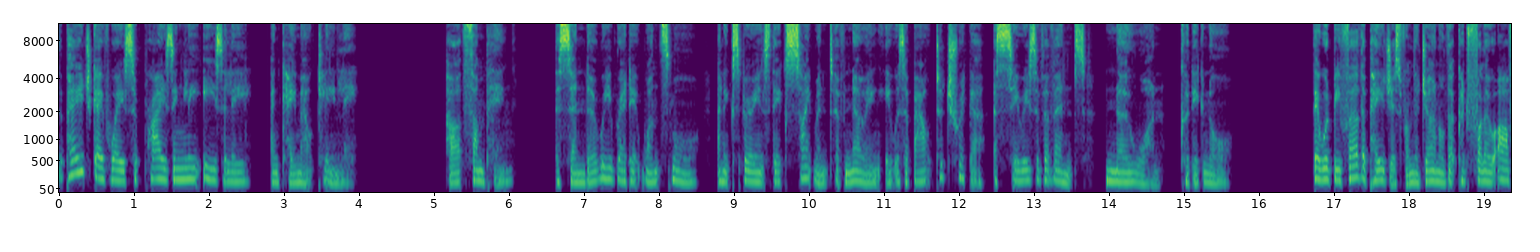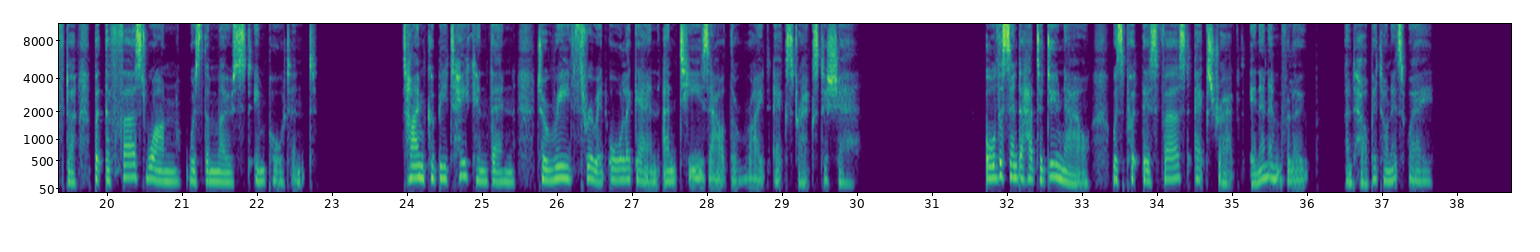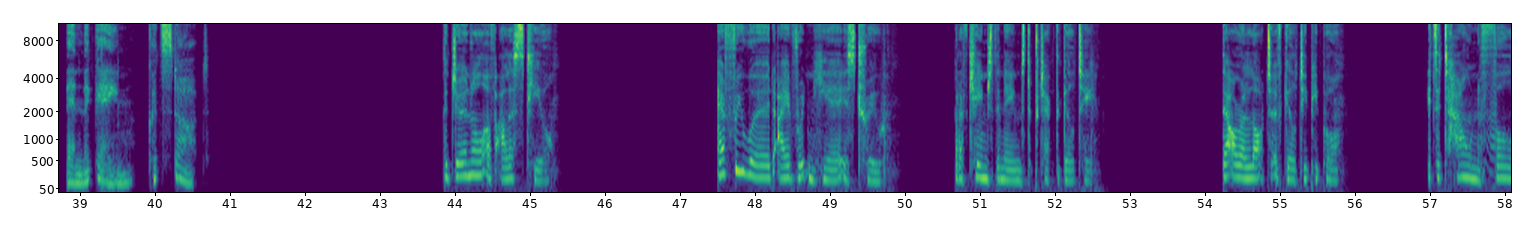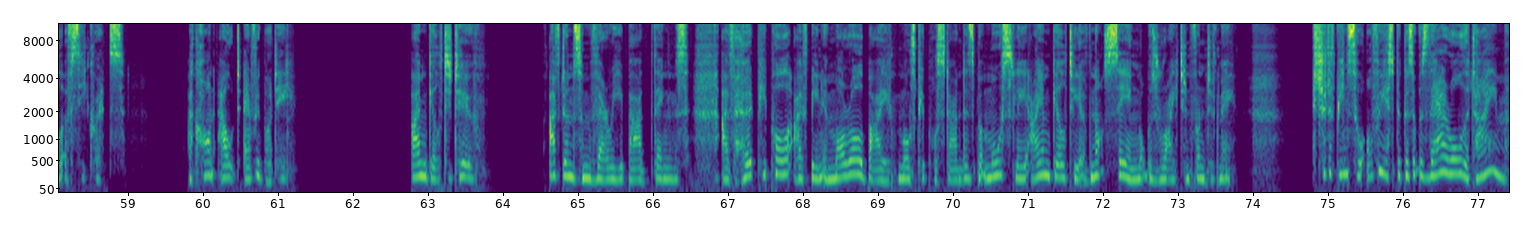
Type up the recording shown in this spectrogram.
The page gave way surprisingly easily and came out cleanly. Heart thumping, the sender reread it once more and experienced the excitement of knowing it was about to trigger a series of events no one could ignore. There would be further pages from the journal that could follow after, but the first one was the most important. Time could be taken then to read through it all again and tease out the right extracts to share. All the sender had to do now was put this first extract in an envelope and help it on its way. Then the game could start. The Journal of Alice Teale. Every word I have written here is true, but I've changed the names to protect the guilty. There are a lot of guilty people. It's a town full of secrets. I can't out everybody. I'm guilty too. I've done some very bad things. I've hurt people, I've been immoral by most people's standards, but mostly I am guilty of not saying what was right in front of me. It should have been so obvious because it was there all the time.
